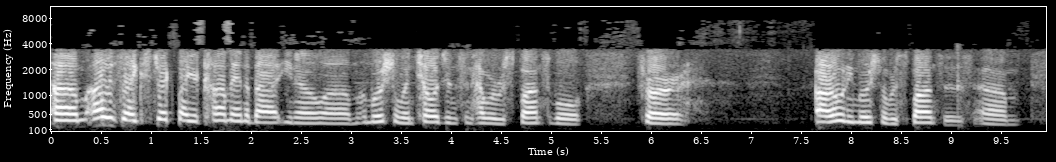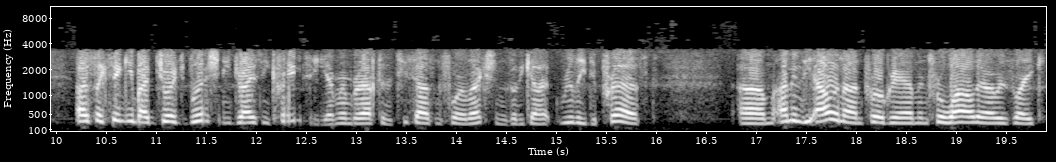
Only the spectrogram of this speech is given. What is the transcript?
Um, I was like struck by your comment about you know um, emotional intelligence and how we're responsible for our own emotional responses. Um, I was like thinking about George Bush, and he drives me crazy. I remember after the 2004 elections that he got really depressed. Um, I'm in the Al-Anon program, and for a while there, I was like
